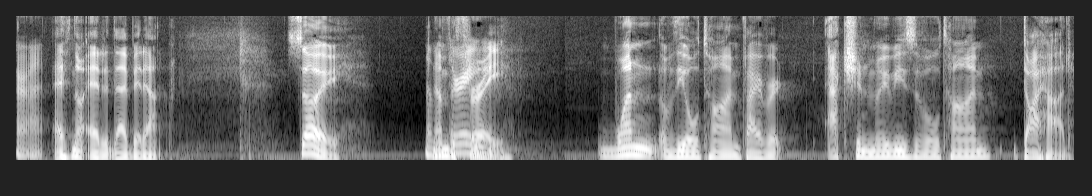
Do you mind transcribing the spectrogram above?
All right. If not, edit that bit out. So, Number, number three. three. One of the all time favorite action movies of all time, Die Hard.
